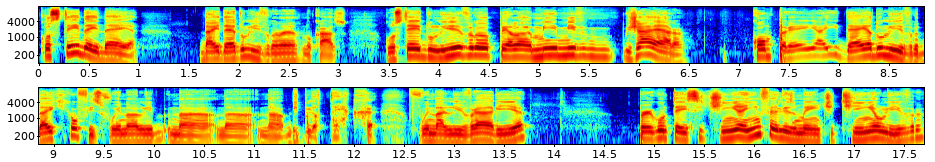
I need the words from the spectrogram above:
Gostei da ideia. Da ideia do livro, né? No caso. Gostei do livro pela. Me, me, já era. Comprei a ideia do livro. Daí o que, que eu fiz? Fui na, na, na, na biblioteca, fui na livraria, perguntei se tinha, infelizmente tinha o livro.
